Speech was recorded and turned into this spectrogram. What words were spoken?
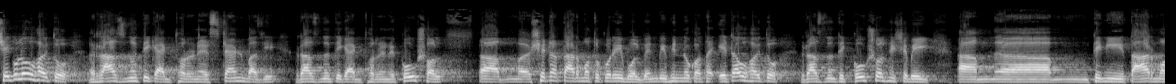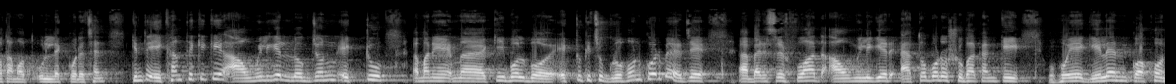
সেগুলোও হয়তো রাজনৈতিক এক ধরনের স্ট্যান্ডবাজি, রাজনৈতিক এক ধরনের কৌশল সেটা তার মতো করেই বলবেন, বিভিন্ন কথা। এটাও হয়তো রাজনৈতিক কৌশল হিসেবেই তিনি তার মতামত উল্লেখ করেছেন। কিন্তু এখান থেকে কি আওয়ামী লীগের লোকজন একটু মানে কি বলব, একটু কিছু গ্রহণ করবে যে ব্যারিস্টার ফুয়াদ আওয়ামী লীগের এত বড় শুভাকাঙ্ক্ষী হয়ে গেলেন কখন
